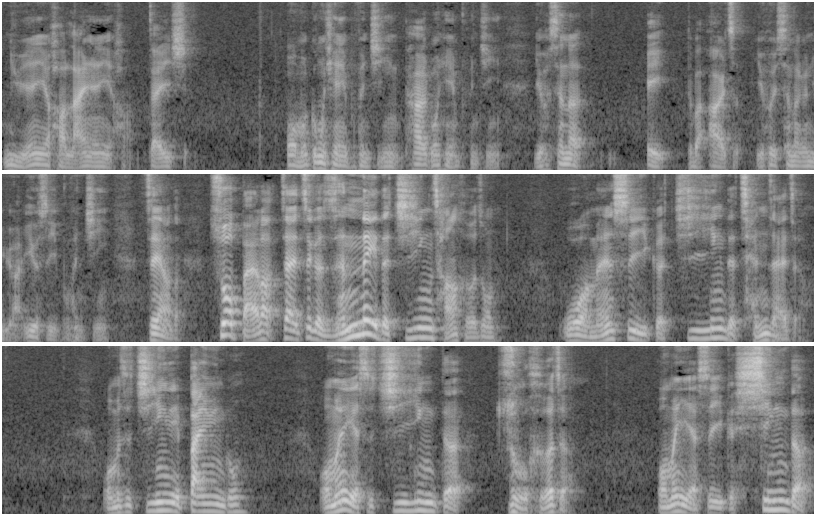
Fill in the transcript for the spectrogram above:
女人也好，男人也好在一起，我们贡献一部分基因，他贡献一部分基因，以后生了。A 对吧？儿子以后生了个女儿，又是一部分基因，这样的说白了，在这个人类的基因长河中，我们是一个基因的承载者，我们是基因的搬运工，我们也是基因的组合者，我们也是一个新的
